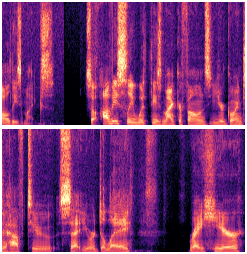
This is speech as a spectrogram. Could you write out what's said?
all these mics. So obviously with these microphones, you're going to have to set your delay right here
